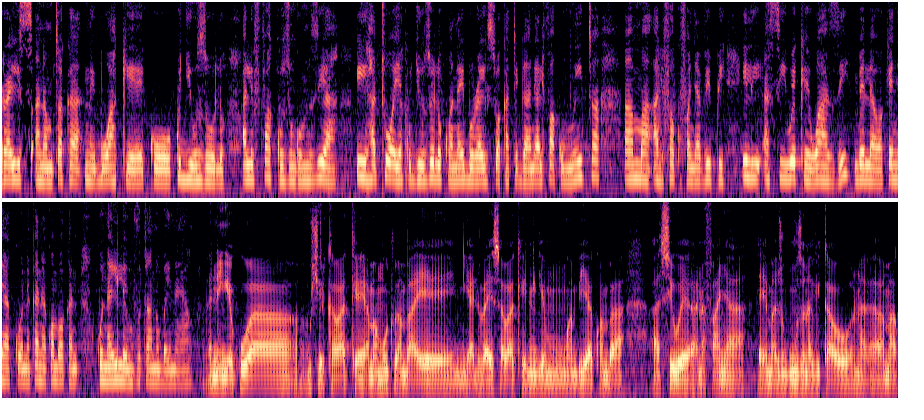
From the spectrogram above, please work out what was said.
rais anamtaka naibu wake kujiuzulu, alifaa kuzungumzia hii hatua ya kujiuzulu kwa naibu rais wakati gani? Alifaa kumwita ama alifaa kufanya vipi ili asiiweke wazi mbele ya Wakenya kuonekana kwamba kuna ile mvutano baina yao? Ningekuwa mshirika wake ama mtu ambaye ni advisor wake, ningemwambia kwamba asiwe anafanya eh, mazungumzo na vikao na, ama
